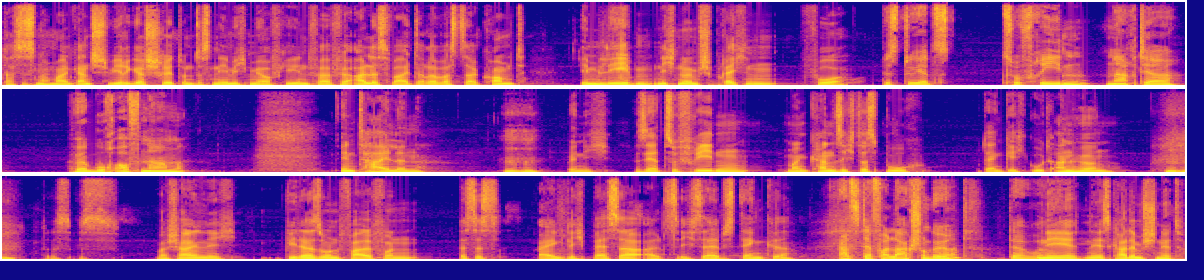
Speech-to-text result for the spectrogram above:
Das ist nochmal ein ganz schwieriger Schritt und das nehme ich mir auf jeden Fall für alles weitere, was da kommt, im Leben, nicht nur im Sprechen, vor. Bist du jetzt zufrieden nach der Hörbuchaufnahme? In Teilen mhm. bin ich sehr zufrieden. Man kann sich das Buch, denke ich, gut anhören. Mhm. Das ist wahrscheinlich wieder so ein Fall von, es ist eigentlich besser, als ich selbst denke. Hat es der Verlag schon gehört? Der, nee, nee, ist gerade im Schnitt.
